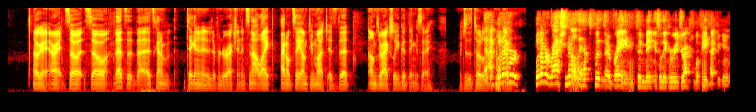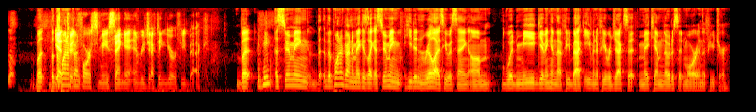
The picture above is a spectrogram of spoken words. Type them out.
Okay, all right. So so that's a, that's kind of taking it in a different direction. It's not like I don't say um too much. It's that ums are actually a good thing to say, which is a totally Yeah, different thing. Whatever whatever rationale they have to put in their brain to make it so they can redirect what feedback you gave them. But but the Yeah, point to I'm trying enforce me saying it and rejecting your feedback. but Mhm. assuming the, the point I'm trying to make is like assuming he didn't realize he was saying um would me giving him that feedback even if he rejects it make him notice it more in the future.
